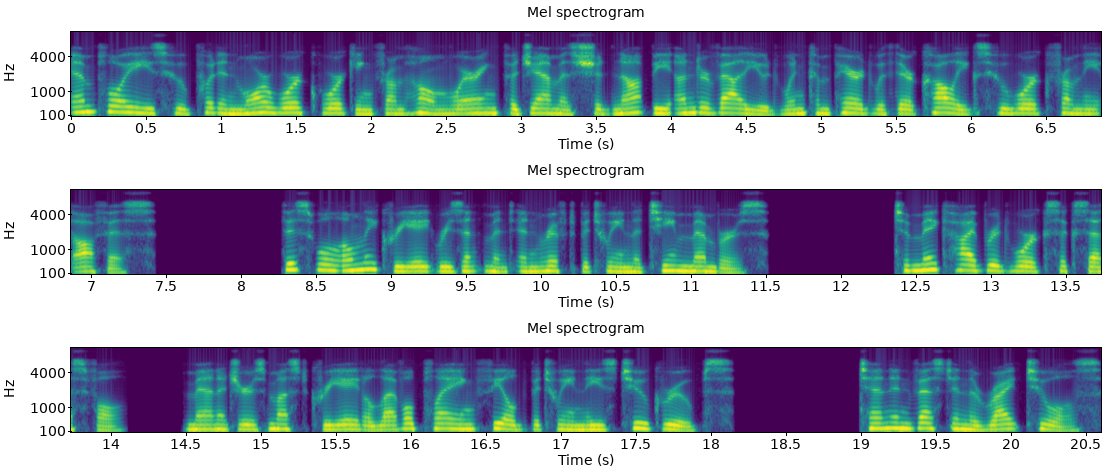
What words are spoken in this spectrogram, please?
Employees who put in more work working from home wearing pajamas should not be undervalued when compared with their colleagues who work from the office. This will only create resentment and rift between the team members. To make hybrid work successful, managers must create a level playing field between these two groups. 10. Invest in the right tools.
